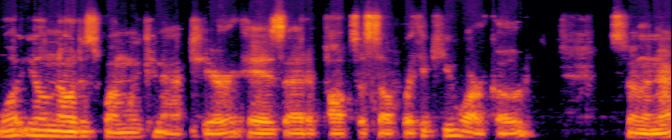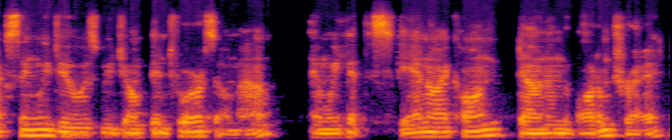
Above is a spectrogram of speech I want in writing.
what you'll notice when we connect here is that it pops us up with a QR code. So the next thing we do is we jump into our XUMM app and we hit the scan icon down in the bottom tray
